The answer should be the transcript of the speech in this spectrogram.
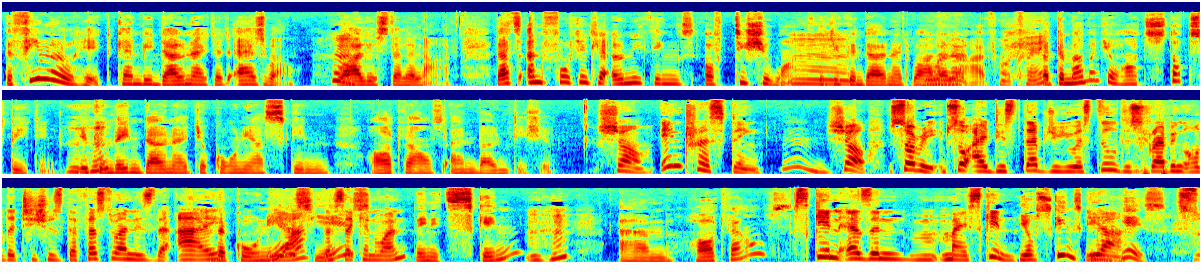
the femoral head can be donated as well. Hmm. While you're still alive, that's unfortunately only things of tissue wise that you can donate while While- alive. Mm. okay. But the moment your heart stops beating, you can then donate your cornea, skin, heart valves, and bone tissue. Sure. Interesting. Hmm. Sure. Sorry. So I disturbed you. You were still describing all the tissues. The first one is the eye. The cornea. Yeah. yes. The second one. Then it's skin, mm-hmm. um, heart valves, Skin as in my skin. Your skin skin, Yeah. yes. So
